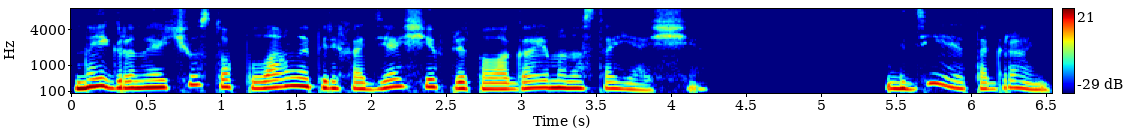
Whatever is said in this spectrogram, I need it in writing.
наигранное чувство, плавно переходящее в предполагаемо настоящее. Где эта грань,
